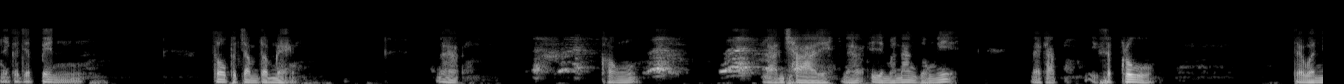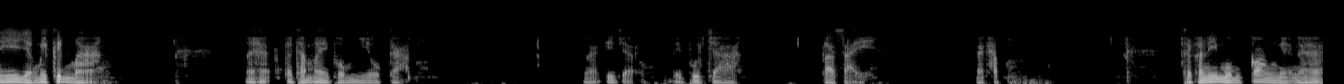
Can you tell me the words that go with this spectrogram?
นี่ก็จะเป็นโต๊ะประจำตำแหน่งนะฮะของหลานชายนะฮะที่จะมานั่งตรงนี้นะครับ อีกสักครู่ แต่วันนี้ยังไม่ขึ้นมานะฮะก็ทำให้ผมมีโอกาสนะที่จะ ได้พูดจาปราศัยนะครับแต่คราวนี้มุมกล้องเนี่ยนะฮะ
